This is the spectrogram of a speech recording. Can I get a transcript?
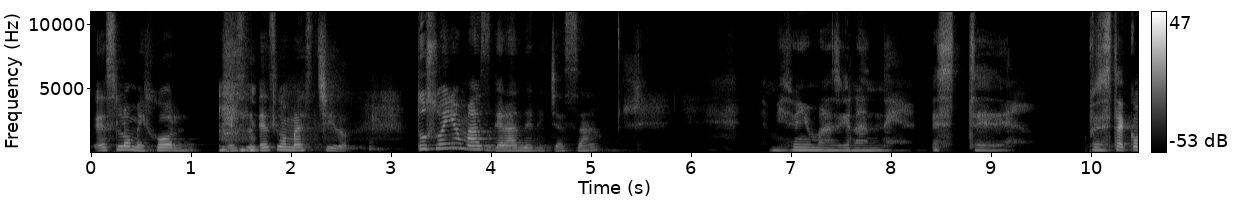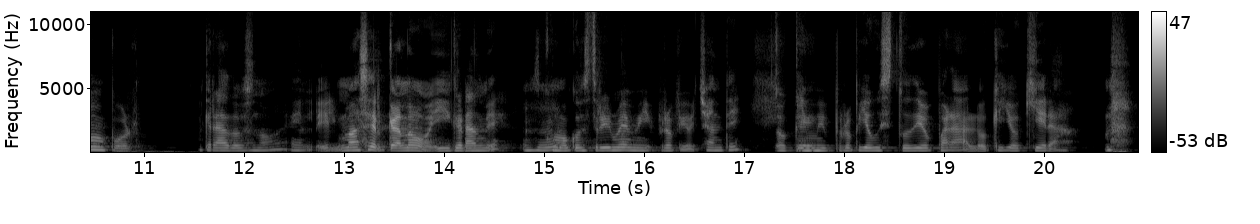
es lo mejor. Es, es lo más chido. ¿Tu sueño más grande, Dichaza? Mi sueño más grande. Este. Pues está como por grados, ¿no? El, más cercano y grande. Como construirme mi propio chante y mi propio estudio para lo que yo quiera.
